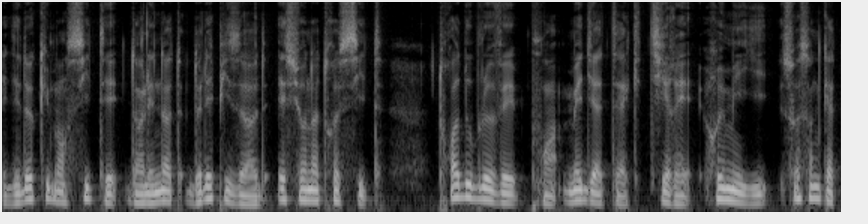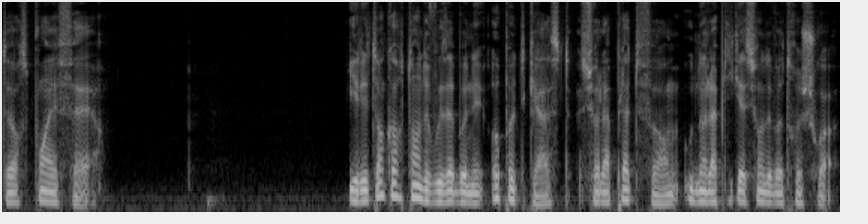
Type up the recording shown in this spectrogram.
et des documents cités dans les notes de l'épisode et sur notre site www.mediathèque-rumilly74.fr. Il est encore temps de vous abonner au podcast sur la plateforme ou dans l'application de votre choix.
